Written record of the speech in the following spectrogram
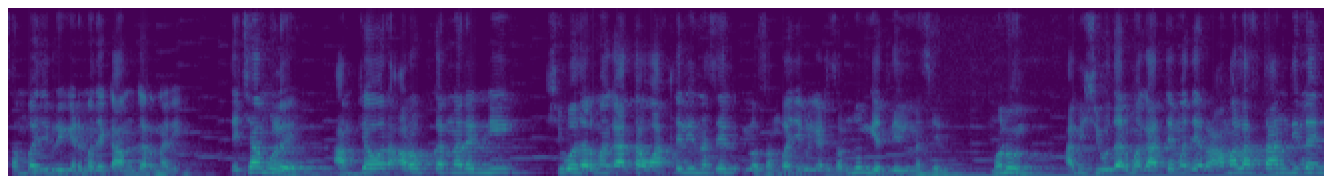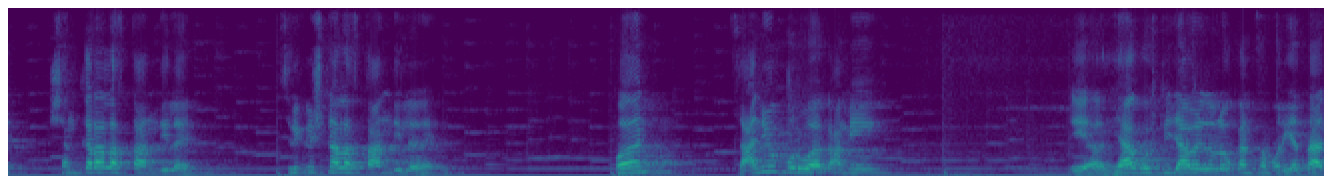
संभाजी ब्रिगेडमध्ये काम करणारी. त्याच्यामुळे आमच्यावर आरोप करणाऱ्यांनी शिवधर्मगाथा वाचलेली नसेल किंवा संभाजी ब्रिगेड समजून घेतलेली नसेल. म्हणून आम्ही शिवधर्मगाथेमध्ये रामाला स्थान दिलंय शंकराला स्थान दिलंय श्रीकृष्णाला स्थान दिलेलं आहे. पण जाणीवपूर्वक आम्ही ह्या गोष्टी ज्या वेळेला लोकांसमोर येतात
